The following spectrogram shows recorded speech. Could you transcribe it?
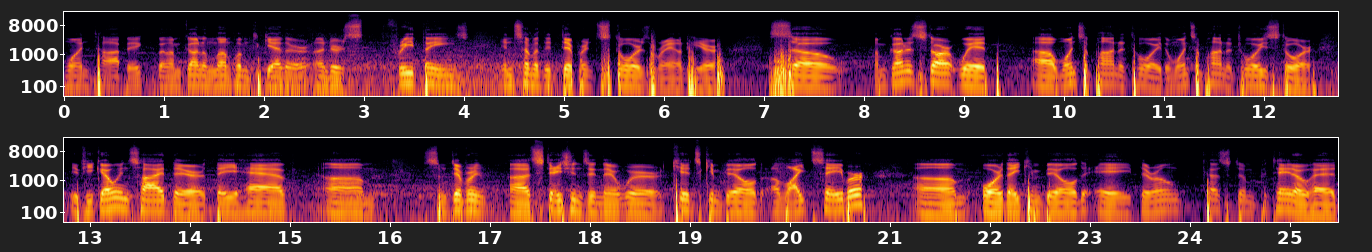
one topic, but I'm going to lump them together under free things in some of the different stores around here. So I'm going to start with uh, Once Upon a Toy, the Once Upon a Toy store. If you go inside there, they have um, some different uh, stations in there where kids can build a lightsaber um, or they can build a their own custom potato head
